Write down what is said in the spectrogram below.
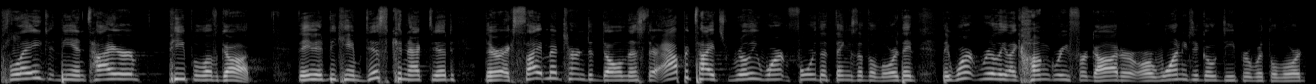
plagued the entire people of God. They became disconnected. Their excitement turned to dullness. Their appetites really weren't for the things of the Lord. They, they weren't really like hungry for God or, or wanting to go deeper with the Lord.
